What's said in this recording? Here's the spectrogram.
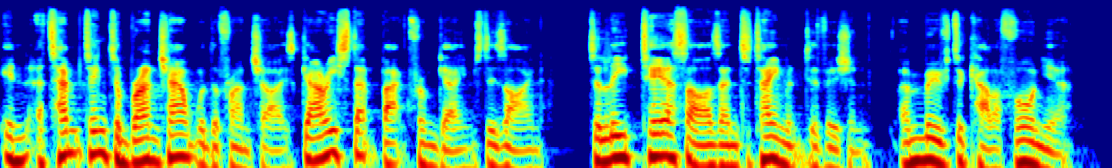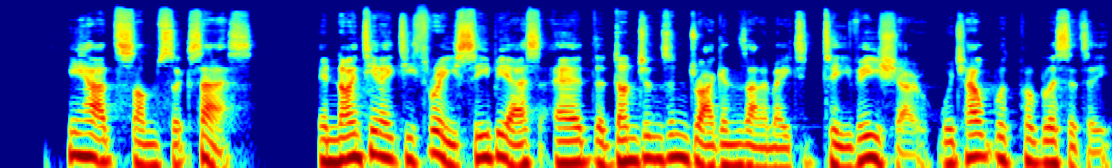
in attempting to branch out with the franchise, Gary stepped back from games design to lead TSR's entertainment division and moved to California. He had some success. In 1983, CBS aired the Dungeons and Dragons animated TV show, which helped with publicity,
